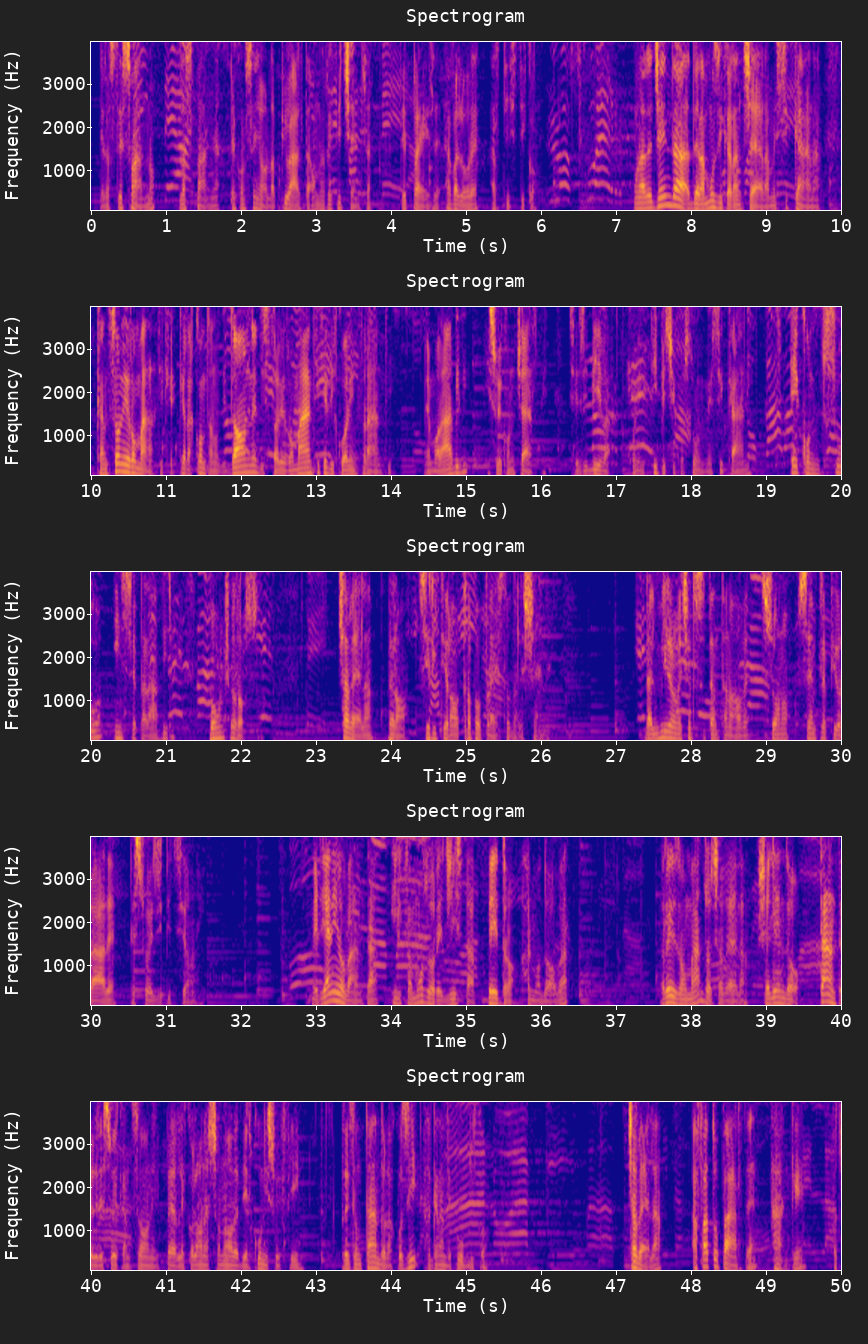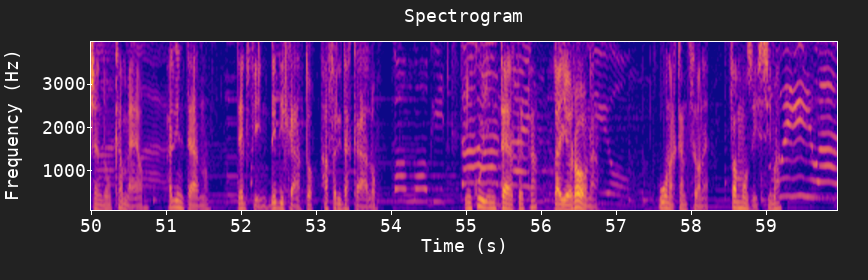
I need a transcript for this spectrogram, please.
Nello stesso anno la Spagna le consegnò la più alta onorificenza del paese a valore artistico. Una leggenda della musica rancera messicana Canzoni romantiche che raccontano di donne, di storie romantiche, di cuori infranti. Memorabili i suoi concerti. Si esibiva con i tipici costumi messicani e con il suo inseparabile poncio rosso. Chavela, però, si ritirò troppo presto dalle scene. Dal 1979 sono sempre più rare le sue esibizioni. Negli anni 90 il famoso regista Pedro Almodovar rese omaggio a Chavela, scegliendo tante delle sue canzoni per le colonne sonore di alcuni suoi film, presentandola così al grande pubblico. Chavela ha fatto parte anche, facendo un cameo, all'interno del film dedicato a Frida Kahlo, in cui interpreta La Llorona, una canzone famosissima,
